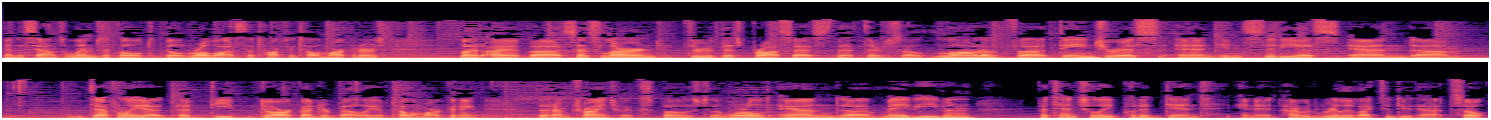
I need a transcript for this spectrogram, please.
and it sounds whimsical to build robots that talk to telemarketers but I've uh, since learned through this process that there's a lot of uh, dangerous and insidious and um, definitely a, a, deep, dark underbelly of telemarketing that I'm trying to expose to the world and uh, maybe even potentially put a dent in it. I would really like to do that. So,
